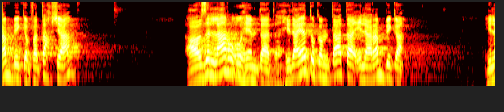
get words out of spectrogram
ربک فتخشا او زلار او هم تا ته هدایت کوم تا ته الی ربک الی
